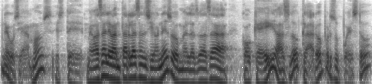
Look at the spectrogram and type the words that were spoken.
negociamos. Este, ¿me vas a levantar las sanciones o me las vas a... Ok, hazlo, claro, por supuesto.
